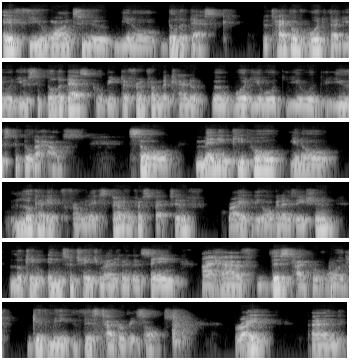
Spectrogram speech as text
If you want to, you know, build a desk, the type of wood that you would use to build a desk will be different from the kind of uh, wood you would you would use to build a house. So many people, you know, look at it from an external perspective, right? The organization looking into change management and saying, I have this type of wood, give me this type of results, right? And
